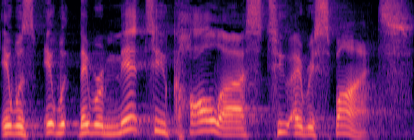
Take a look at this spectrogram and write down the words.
It was, it, they were meant to call us to a response,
